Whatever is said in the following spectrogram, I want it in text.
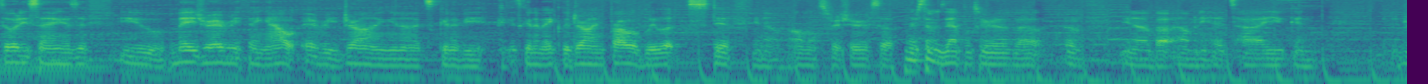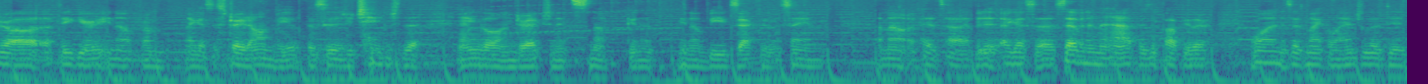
So what he's saying is if you measure everything out, every drawing, you know, it's gonna be, it's gonna make the drawing probably look stiff, you know, almost for sure. So there's some examples here about, of, you know, about how many heads high you can draw a figure, you know, from, I guess, a straight on view. As soon as you change the angle and direction, it's not gonna, you know, be exactly the same amount of heads high. But it, I guess a seven and a half is a popular one. It says Michelangelo did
